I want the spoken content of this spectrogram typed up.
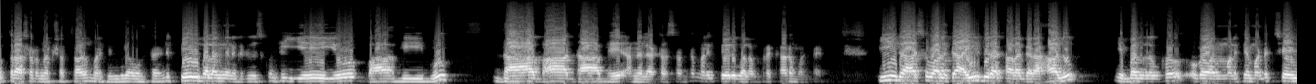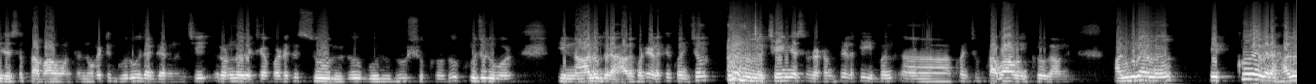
ఉత్తరాషాఢ నక్షత్రాలు మనకి ఇందులో ఉంటాయండి. పేరు బలం కనుక చూసుకుంటే ఏ యో బాబీబు దా బా దా బే అన్న లెటర్స్ అంటే మనకి పేరు బలం ప్రకారం ఉంటాయి. ఈ రాశి వాళ్ళకి ఐదు రకాల గ్రహాలు ఇబ్బందులకు ఒక మనకి ఏమంటే చేంజ్ చేసే ప్రభావం ఉంటుంది. ఒకటి గురువు దగ్గర నుంచి రెండోది వచ్చేప్పటికి సూర్యుడు బుధుడు శుక్రుడు కుజుడు ఈ నాలుగు గ్రహాలు కూడా వీళ్ళకి కొంచెం చేంజెస్ ఉండటంతో వీళ్ళకి ఇబ్బంది కొంచెం ప్రభావం ఎక్కువగా ఉంది. అందులోనూ ఎక్కువ గ్రహాలు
